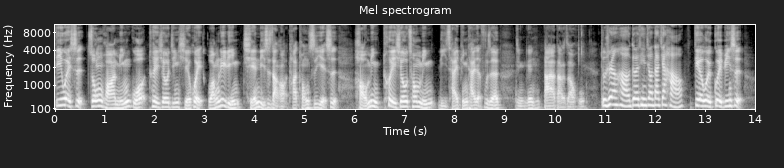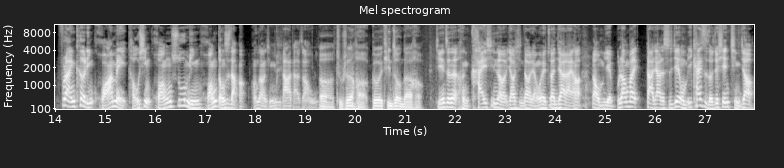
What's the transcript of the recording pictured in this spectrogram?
第一位是中华民国退休金协会王丽玲前理事长哦，他同时也是好命退休聪明理财平台的负责人，请跟大家打个招呼。主持人好，各位听众大家好。第二位贵宾是。富兰克林华美投信黄书明黄董事长啊，黄董，请跟大家打个招呼。呃，主持人好，各位听众大家好，今天真的很开心哦，邀请到两位专家来哈，那我们也不浪费大家的时间，我们一开始的就先请教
